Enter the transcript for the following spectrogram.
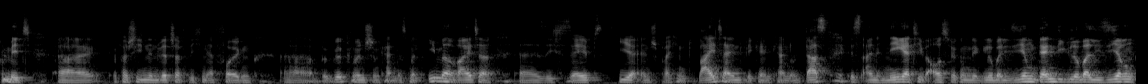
mit äh, verschiedenen wirtschaftlichen Erfolgen äh, beglückwünschen kann, dass man immer weiter äh, sich selbst hier entsprechend weiterentwickeln kann. Und das ist eine negative Auswirkung der Globalisierung, denn die Globalisierung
